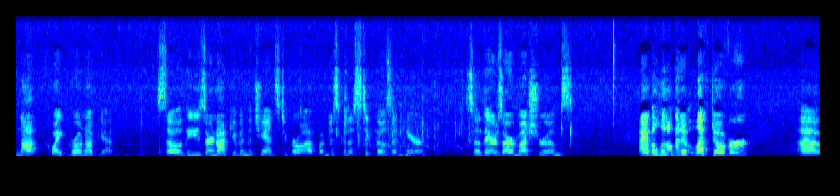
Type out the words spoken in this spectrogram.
not quite grown up yet. So these are not given the chance to grow up. I'm just going to stick those in here. So there's our mushrooms. I have a little bit of leftover uh,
